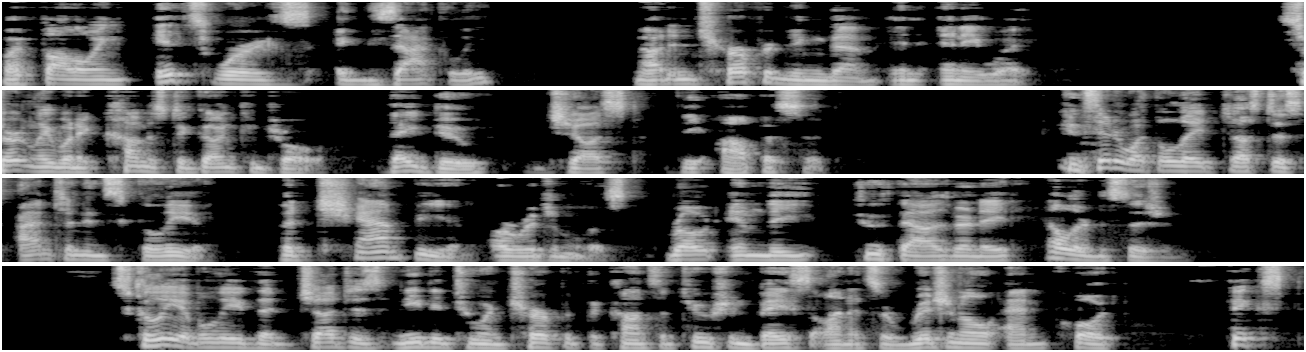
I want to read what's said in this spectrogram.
by following its words exactly, not interpreting them in any way. Certainly when it comes to gun control, they do just the opposite. Consider what the late Justice Antonin Scalia, the champion originalist, wrote in the 2008 Heller decision. Scalia believed that judges needed to interpret the Constitution based on its original and, quote, fixed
